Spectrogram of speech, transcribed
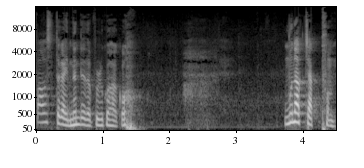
파우스트가 있는데도 불구하고 문학 작품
